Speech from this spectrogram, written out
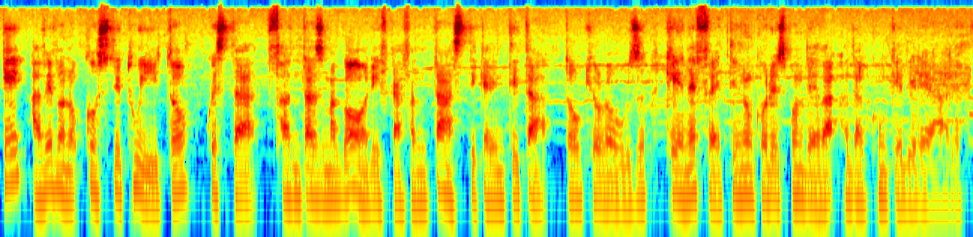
che avevano costituito questa fantasmagorica, fantastica entità Tokyo Rose, che in effetti non corrispondeva ad alcunché di reale.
